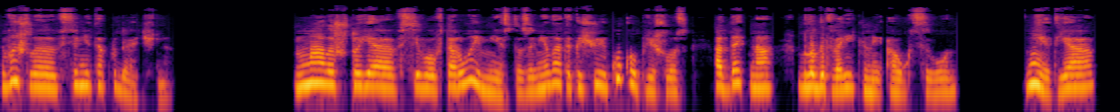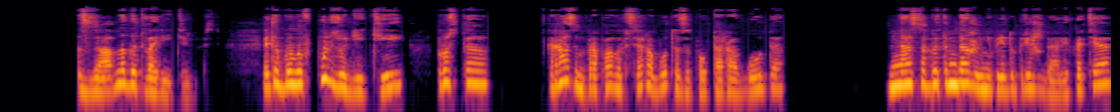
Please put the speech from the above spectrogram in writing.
вышло все не так удачно. Мало что я всего второе место заняла, так еще и кукол пришлось отдать на благотворительный аукцион. Нет, я за благотворительность. Это было в пользу детей, просто разом пропала вся работа за полтора года. Нас об этом даже не предупреждали, хотя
